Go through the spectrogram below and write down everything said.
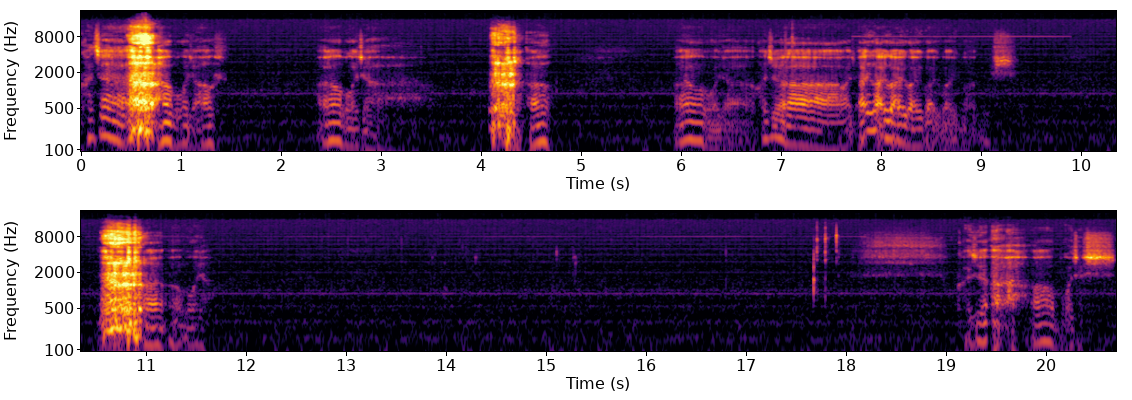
가자. 아, 뭐가자. 아우. 아유, 뭐가자. 아유. 아유, 뭐가자. 가자. 아이고, 아이고, 아이고, 아이고, 아이고, 아이고, 씨. 아, 아, 뭐가자. 가자. 아, 아, 뭐가자, 씨.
